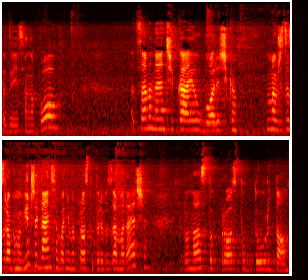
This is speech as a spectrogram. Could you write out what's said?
Подивіться на пол. Оце мене чекає уборочка. Ми вже це зробимо в інший день. Сьогодні ми просто перевеземо речі, бо в нас тут просто дурдом.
